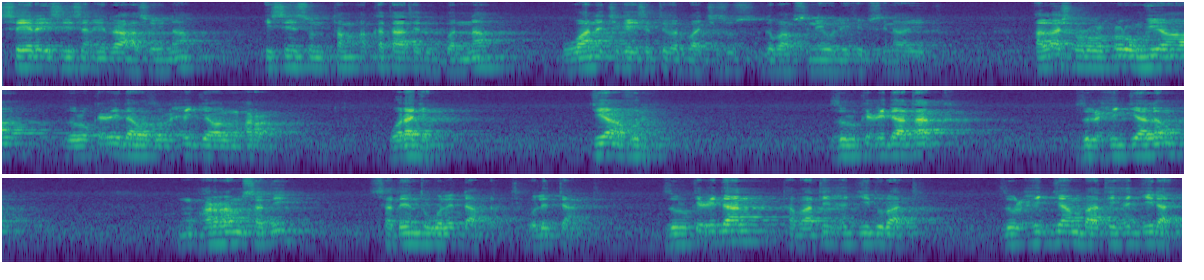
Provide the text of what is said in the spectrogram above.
سير اسي سنين را حسوينا اسين سن تم اكتات دبنا وأنا تشكي ستي برباتشسوس قباب سني ولي في سناي الأشهر الحرم هي ذو القعدة وذو الحجة والمحرم. ورجب. جاء أفر. ذو القعدة تاك. ذو الحجة لم. محرم سدي. سدين تو ولد دابت. ولد جانت ذو القعدان تباتي حجي درات. ذو الحجة باتي حجي دات.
